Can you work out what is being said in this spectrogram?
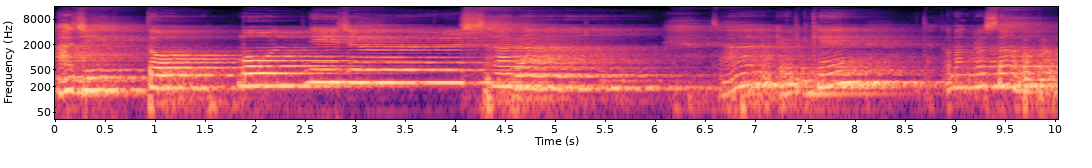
아직도 못 잊을 사람. 자, 이렇게 음악으로서 한번 불러볼게요.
